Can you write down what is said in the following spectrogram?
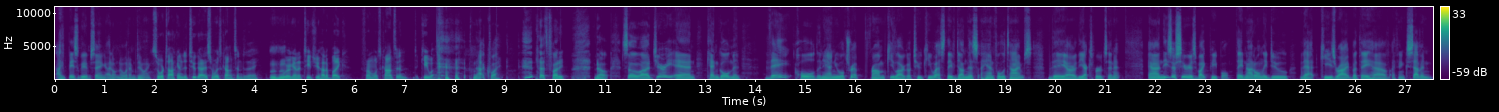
i basically am saying i don't know what i'm doing So we're talking to two guys from Wisconsin today. Mm-hmm. Who are going to teach you how to bike from Wisconsin to Key West. Not quite. That's funny. No. So uh, Jerry and Ken Goldman, they hold an annual trip from Key Largo to Key West. They've done this a handful of times. They are the experts in it. And these are serious bike people. They not only do that Keys ride, but they have, I think, seven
